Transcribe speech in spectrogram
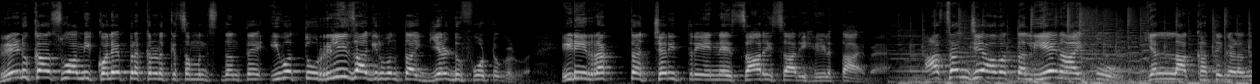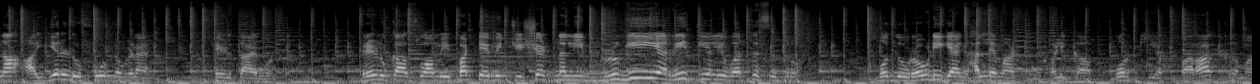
ರೇಣುಕಾ ಸ್ವಾಮಿ ಕೊಲೆ ಪ್ರಕರಣಕ್ಕೆ ಸಂಬಂಧಿಸಿದಂತೆ ಇವತ್ತು ರಿಲೀಸ್ ಆಗಿರುವಂತಹ ಎರಡು ಫೋಟೋಗಳು. ಇಡೀ ರಕ್ತ ಚರಿತ್ರೆಯನ್ನೇ ಸಾರಿ ಸಾರಿ ಹೇಳ್ತಾ ಇವೆ. ಆ ಸಂಜೆ ಅವತ್ತಲ್ಲಿ ಏನಾಯ್ತು? ಎಲ್ಲ ಕಥೆಗಳನ್ನ ಆ ಎರಡು ಫೋಟೋಗಳ ಹೇಳ್ತಾ ಇರುವಂತೆ. ರೇಣುಕಾ ಸ್ವಾಮಿ ಬಟ್ಟೆ ಬಿಚ್ಚಿ ಶೆಡ್ನಲ್ಲಿ ಮೃಗೀಯ ರೀತಿಯಲ್ಲಿ ವರ್ತಿಸಿದ್ರು. ಮೊದಲು ರೌಡಿ ಗ್ಯಾಂಗ್ ಹಲ್ಲೆ ಮಾಡಿತು, ಬಳಿಕ ಪೋರ್ಕಿಯ ಪರಾಕ್ರಮ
